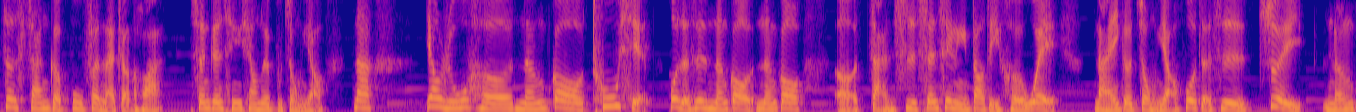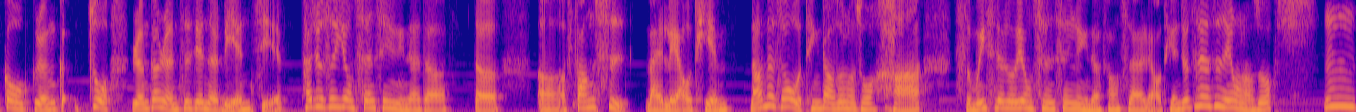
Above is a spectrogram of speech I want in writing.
这三个部分来讲的话，身跟心相对不重要。那要如何能够凸显，或者是能够能够呃展示身心灵到底何谓哪一个重要，或者是最能够人跟做人跟人之间的连结，它就是用身心灵的的。的呃方式来聊天，然后那时候我听到之后说哈，什么意思？叫做用身心灵的方式来聊天？就这件事情，我想说，嗯，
